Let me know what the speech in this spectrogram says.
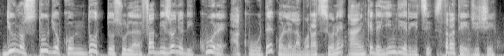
di uno studio condotto sul fabbisogno di cure acute con l'elaborazione anche degli indirizzi strategici.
